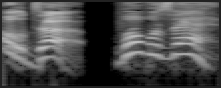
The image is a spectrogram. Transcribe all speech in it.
Hold up. What was that?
